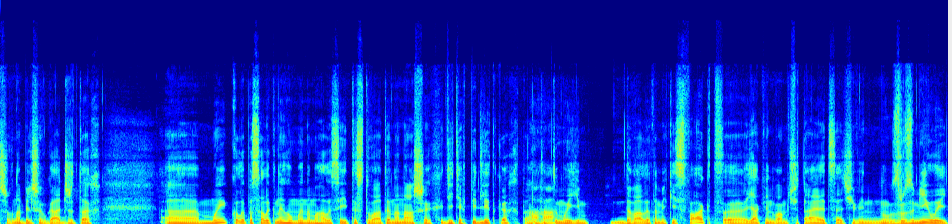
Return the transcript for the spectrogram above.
що вона більше в гаджетах. Ми, коли писали книгу, ми намагалися її тестувати на наших дітях-підлітках. Та? Ага. Тобто ми їм давали там якийсь факт, е, як він вам читається, чи він ну, зрозумілий,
